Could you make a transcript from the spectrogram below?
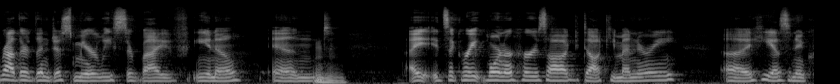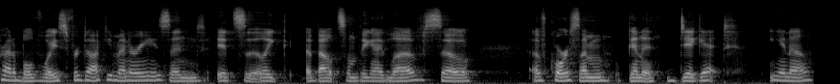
rather than just merely survive, you know, and I it's a great Werner Herzog documentary. Uh, he has an incredible voice for documentaries, and it's uh, like about something I love. So, of course, I'm gonna dig it, you know,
